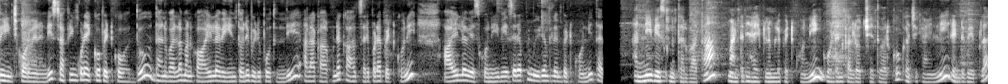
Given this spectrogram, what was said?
వేయించుకోవడమేనండి. స్టఫింగ్ కూడా ఎక్కువ పెట్టుకోవద్దు. దానివల్ల మనకు ఆయిల్లో వేయంతోనే విడిపోతుంది. అలా కాకుండా కాదు సరిపడా పెట్టుకొని ఆయిల్లో వేసుకొని వేసేటప్పుడు మీడియం ఫ్లేమ్ పెట్టుకోండి. అన్నీ వేసుకున్న తర్వాత మంటని హై ఫ్లేమ్లో పెట్టుకొని గోల్డెన్ కలర్ వచ్చేంత వరకు కజ్జికాయల్ని రెండు వైపులా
